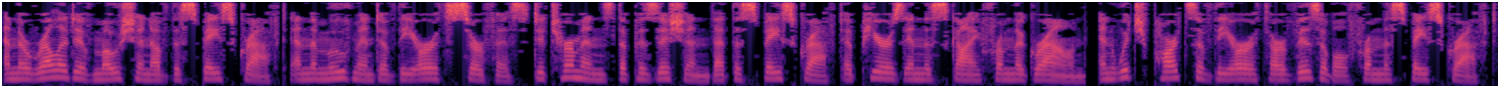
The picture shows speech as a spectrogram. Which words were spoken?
and the relative motion of the spacecraft and the movement of the Earth's surface determines the position that the spacecraft appears in the sky from the ground, and which parts of the Earth are visible from the spacecraft.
